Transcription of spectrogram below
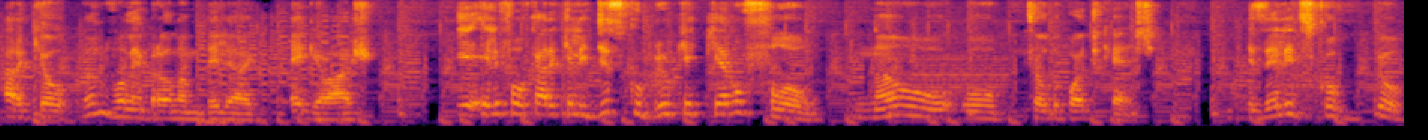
cara que eu, eu não vou lembrar o nome dele, é Egg, eu acho. E ele foi o cara que ele descobriu o que, que era o flow, não o, o show do podcast. Mas ele descobriu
